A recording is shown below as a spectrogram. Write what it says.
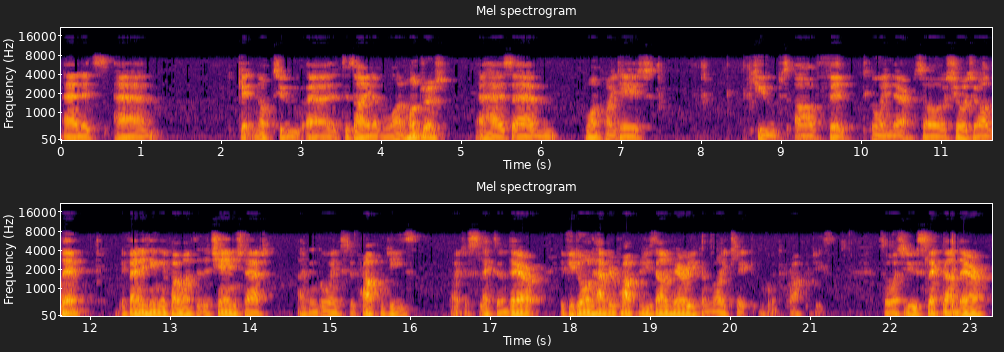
and it's um, getting up to a design of 100 it has um, 1.8 cubes of fill to go in there. So it shows you all them. If anything if I wanted to change that I can go into the properties by just selecting there. If you don't have your properties down here you can right click and go into properties. So what you do is select on there.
